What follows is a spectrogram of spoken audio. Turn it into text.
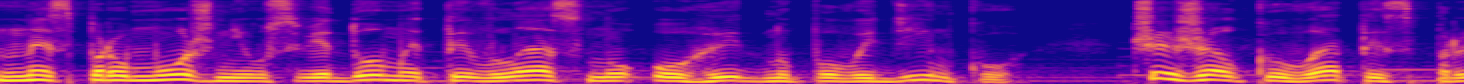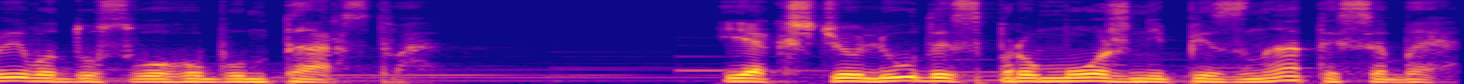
неспроможні усвідомити власну огидну поведінку чи жалкувати з приводу свого бунтарства. Якщо люди спроможні пізнати себе,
